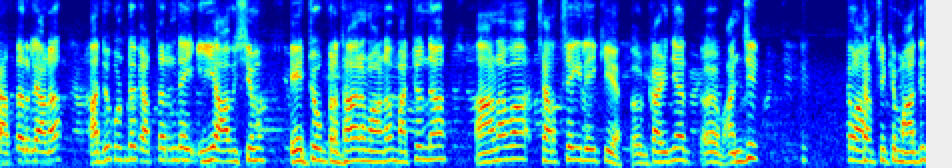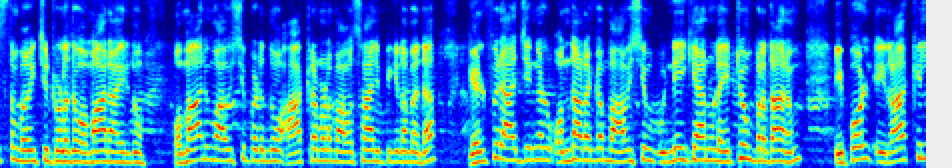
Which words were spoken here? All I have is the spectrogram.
ഖത്തറിലാണ്. അതുകൊണ്ട് ഖത്തറിന്റെ ഈ ആവശ്യം ഏറ്റവും പ്രധാനമാണ്. മറ്റൊന്ന് ആണവ ചർച്ചയിലേക്ക് കഴിഞ്ഞ അഞ്ച് ചർച്ചയ്ക്ക് മാധ്യസ്ഥം വഹിച്ചിട്ടുള്ളത് ഒമാനായിരുന്നു. ഒമാനും ആവശ്യപ്പെടുന്നു ആക്രമണം അവസാനിപ്പിക്കണമെന്ന്. ഗൾഫ് രാജ്യങ്ങൾ ഒന്നടങ്കം ആവശ്യം ഉന്നയിക്കാനുള്ള ഏറ്റവും പ്രധാനം ഇപ്പോൾ ഇറാഖിൽ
